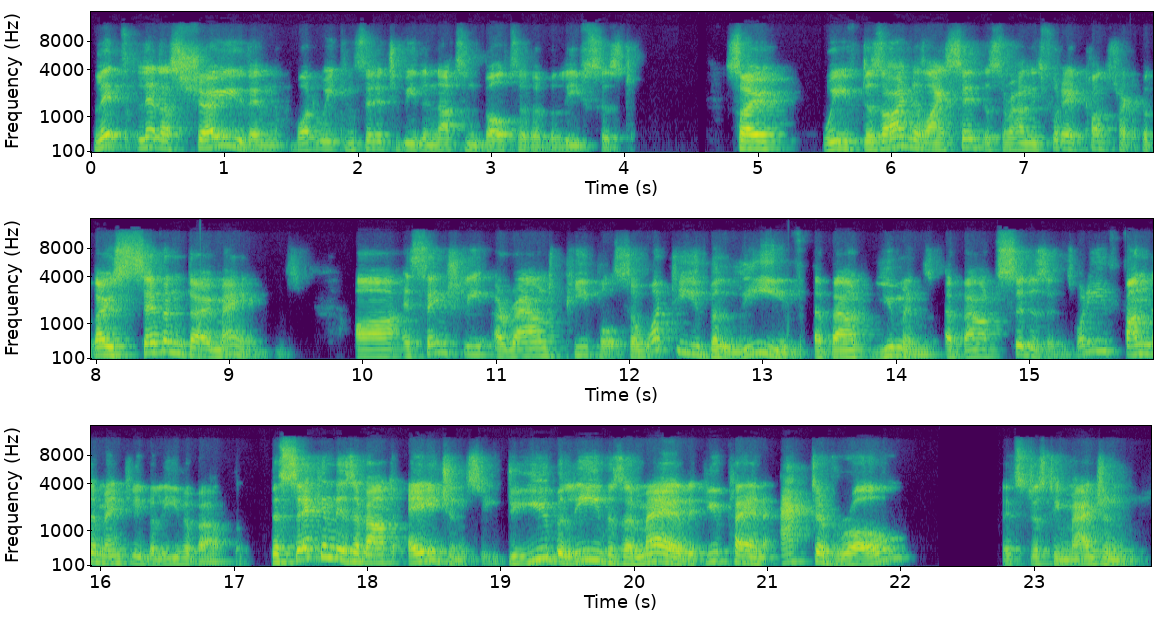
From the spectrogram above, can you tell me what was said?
Let, let us show you then what we consider to be the nuts and bolts of a belief system. So we've designed, as I said, this around these 48 constructs, but those seven domains are essentially around people. So what do you believe about humans, about citizens? What do you fundamentally believe about them? The second is about agency. Do you believe as a mayor that you play an active role? Let's just imagine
